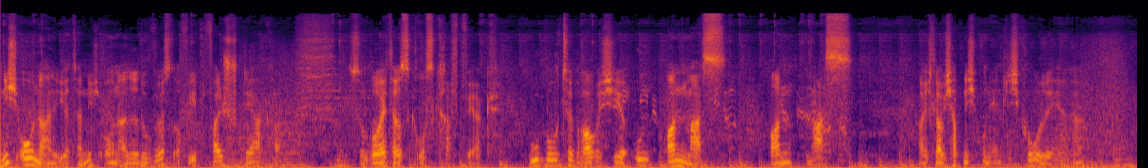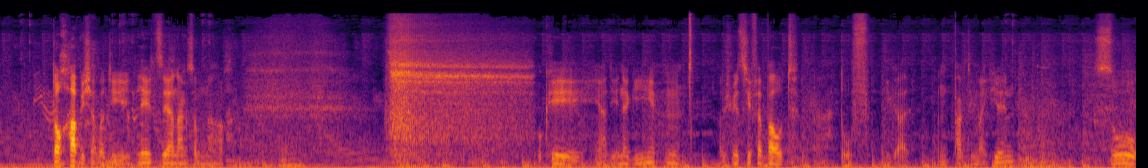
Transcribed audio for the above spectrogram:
Nicht ohne, Alliierter. Nicht ohne. Also du wirst auf jeden Fall stärker. So ein weiteres Großkraftwerk. U-Boote brauche ich hier un en masse. En masse. Aber ich glaube, ich habe nicht unendlich Kohle hier. Ne? Doch, habe ich, aber die lädt sehr langsam nach. Okay, ja, die Energie hm, habe ich mir jetzt hier verbaut. Ah, doof. Egal. Dann pack die mal hier hin. So.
